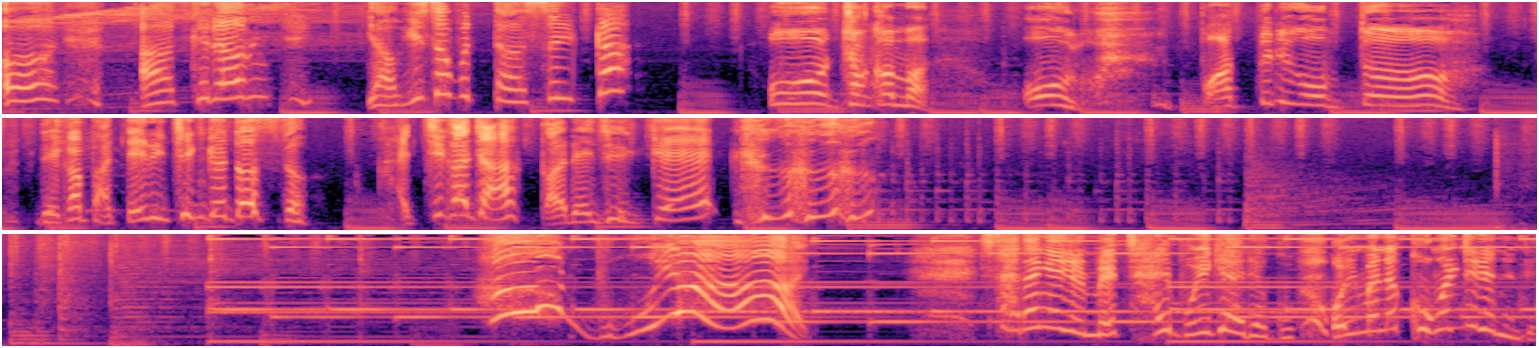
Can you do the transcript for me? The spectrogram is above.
어, 어, 아, 그럼 여기서부터 쓸까? 어, 잠깐만. 어, 배터리가 없다. 내가 배터리 챙겨뒀어. 같이 가자. 꺼내줄게. 뭐야? 사랑의 열매 잘 보이게 하려고 얼마나 공을 들였는데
